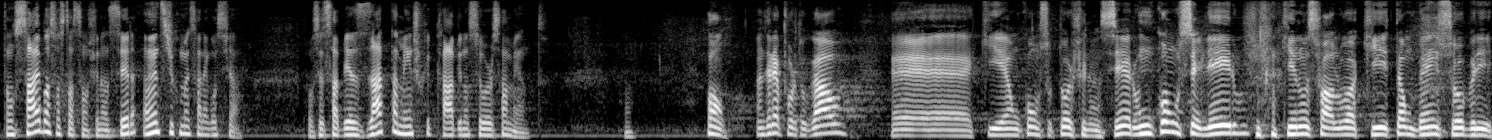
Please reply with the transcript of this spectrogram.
Então saiba a sua situação financeira antes de começar a negociar. Para você saber exatamente o que cabe no seu orçamento. Bom, André Portugal, é, que é um consultor financeiro, um conselheiro que nos falou aqui tão bem sobre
